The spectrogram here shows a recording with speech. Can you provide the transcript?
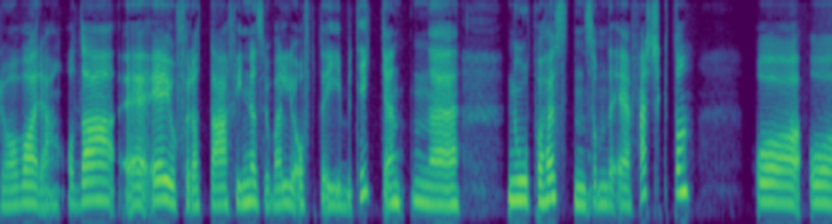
råvare. Og det er jo for at det finnes jo veldig ofte i butikk, enten eh, nå på høsten som det er ferskt, da, og, og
